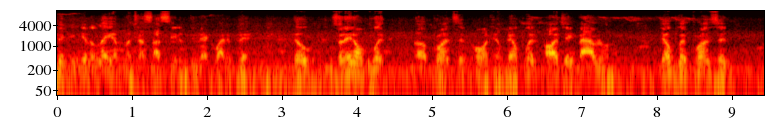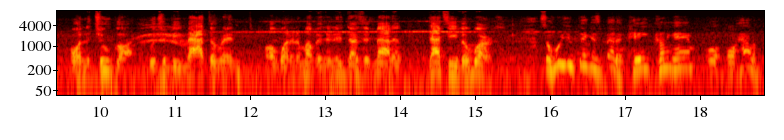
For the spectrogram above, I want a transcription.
pick and get a layup. Which I, I seen him do that quite a bit. They'll, so they don't put uh, Brunson on him. They'll put R.J. Barrett on him. They'll put Brunson on the two guard, which would be Mathurin or one of them others. And it doesn't matter. That's even worse. So who do you think is better, Cade Cunningham or, or Halliburton?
